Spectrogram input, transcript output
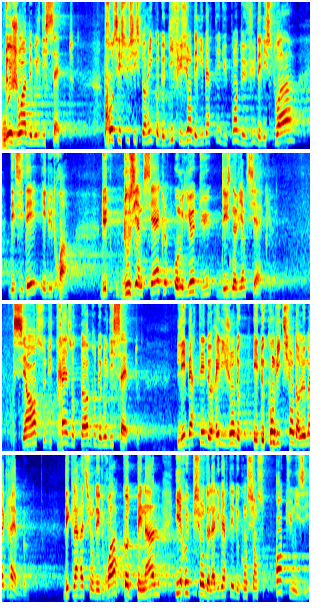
2 juin 2017, processus historique de diffusion des libertés du point de vue de l'histoire, des idées et du droit, du XIIe siècle au milieu du XIXe siècle. Séance du 13 octobre 2017, liberté de religion et de conviction dans le Maghreb, déclaration des droits, code pénal, irruption de la liberté de conscience en Tunisie,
